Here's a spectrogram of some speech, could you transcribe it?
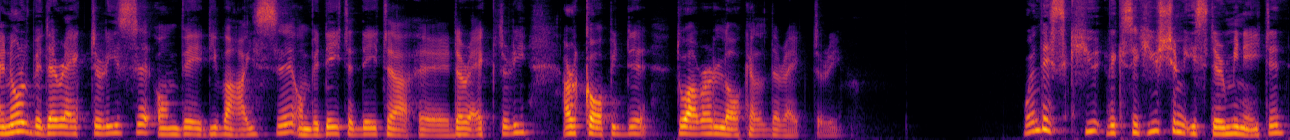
and all the directories on the device, on the data data uh, directory, are copied to our local directory. When the, the, execution is terminated,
